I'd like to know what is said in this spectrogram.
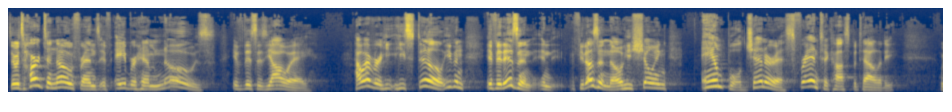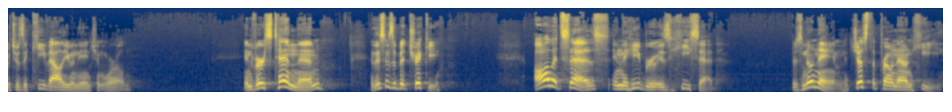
So it's hard to know, friends, if Abraham knows if this is Yahweh. However, he, he still, even if it isn't, and if he doesn't know, he's showing ample, generous, frantic hospitality, which was a key value in the ancient world. In verse 10, then, this is a bit tricky. All it says in the Hebrew is he said. There's no name, just the pronoun he.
